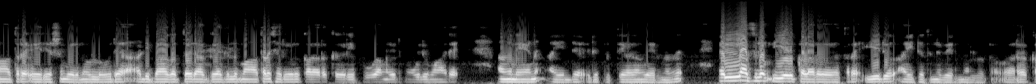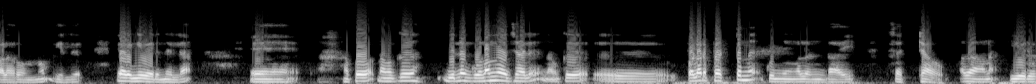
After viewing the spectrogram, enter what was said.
മാത്രമേ വേരിയേഷൻ വരുന്നുള്ളൂ. ഒരു അടിഭാഗത്ത് ഒരു അഗ്രത്തിൽ മാത്രം ചെറിയൊരു കളർ കയറി പോകുക അങ്ങനെ ഒരു നൂലുമാരെ അങ്ങനെയാണ് അതിന്റെ ഒരു പ്രത്യേകത വരുന്നത്. എല്ലാത്തിലും ഈ ഒരു കളർ അത്ര ഈ ഒരു ഐറ്റത്തിന് വരുന്നുള്ളൂ കേട്ടോ വേറെ കളറൊന്നും ഇതിൽ ഇറങ്ങി വരുന്നില്ല. അപ്പോൾ നമുക്ക് ഇതിന്റെ ഗുണം എന്ന് വെച്ചാൽ നമുക്ക് വളരെ പെട്ടെന്ന് കുഞ്ഞുങ്ങൾ ഉണ്ടായി സെറ്റാവും അതാണ് ഈ ഒരു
